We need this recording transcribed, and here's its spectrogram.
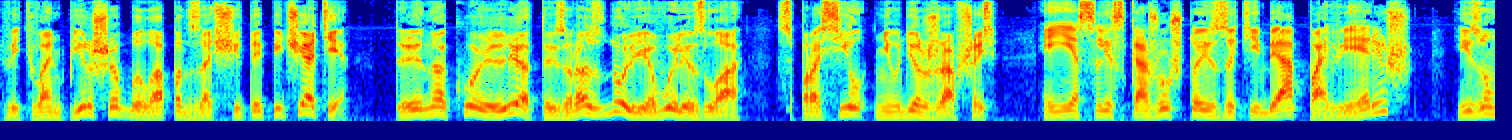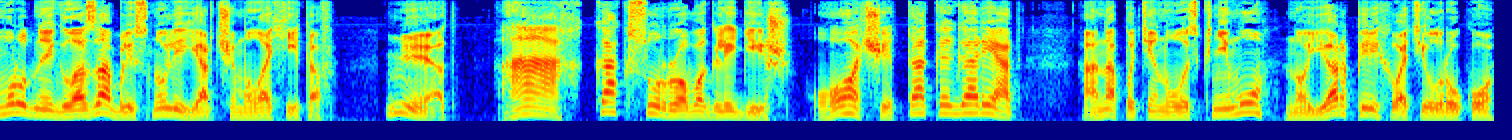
Ведь вампирша была под защитой печати. «Ты на кой лет из раздолья вылезла?» — спросил, не удержавшись. «Если скажу, что из-за тебя, поверишь?» Изумрудные глаза блеснули ярче малахитов. «Нет». «Ах, как сурово глядишь! Очи так и горят!» Она потянулась к нему, но Яр перехватил руку.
